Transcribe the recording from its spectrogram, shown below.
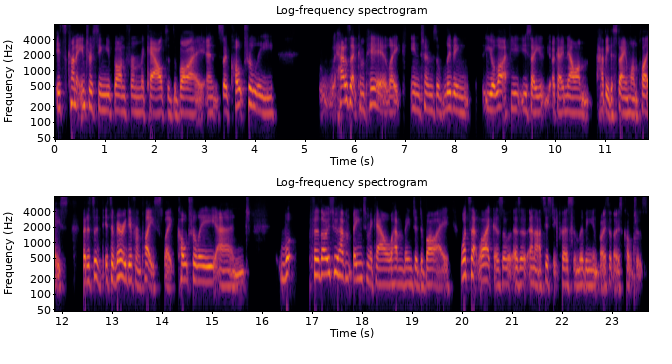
it's kind of interesting. You've gone from Macau to Dubai. And so culturally, how does that compare like in terms of living your life you you say okay now i'm happy to stay in one place but it's a it's a very different place, like culturally and what for those who haven't been to Macau or haven't been to Dubai, what's that like as a as a, an artistic person living in both of those cultures?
